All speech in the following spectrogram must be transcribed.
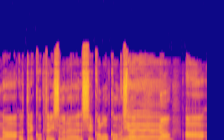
na treku, který se jmenuje Circle Loco, myslím. Jo, jo, jo, jo. No a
